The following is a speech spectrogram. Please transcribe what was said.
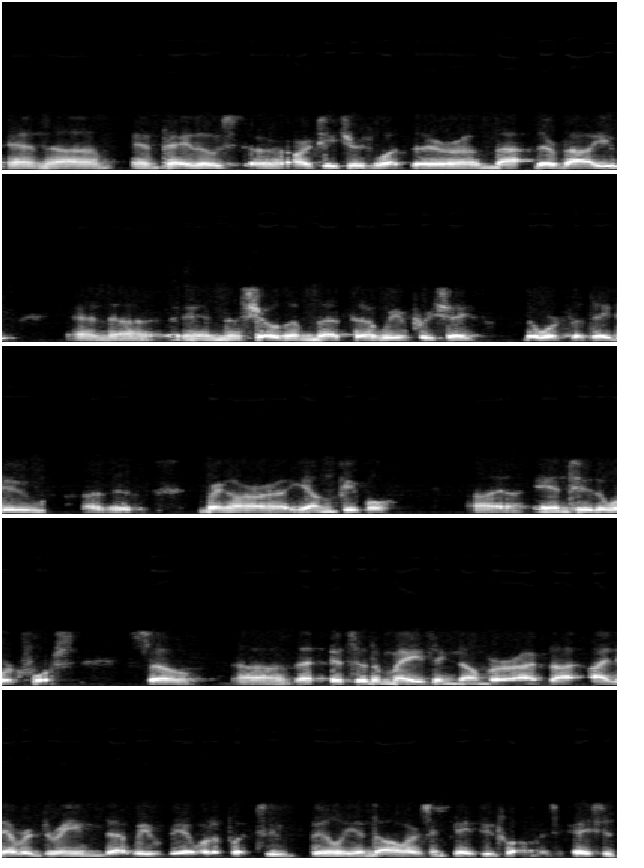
and uh, and pay those uh, our teachers what their uh, their value, and uh, and show them that uh, we appreciate the work that they do uh, to bring our young people uh, into the workforce. So uh, that, it's an amazing number. I've not, I never dreamed that we would be able to put two billion dollars in K through 12 education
